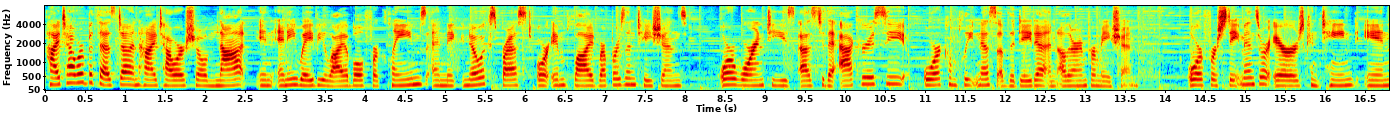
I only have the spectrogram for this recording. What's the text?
Hightower Bethesda and Hightower shall not in any way be liable for claims and make no expressed or implied representations or warranties as to the accuracy or completeness of the data and other information or for statements or errors contained in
